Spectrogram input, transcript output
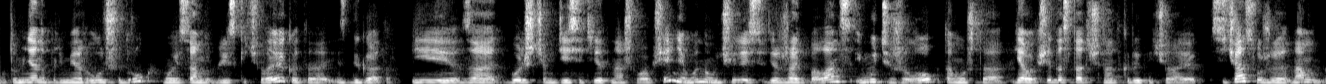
вот у меня, например, лучший друг, мой самый близкий человек, это избегатор. И за больше чем 10 лет нашего общения мы научились держать баланс. Ему тяжело, потому что я вообще достаточно открытый человек. Сейчас уже нам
